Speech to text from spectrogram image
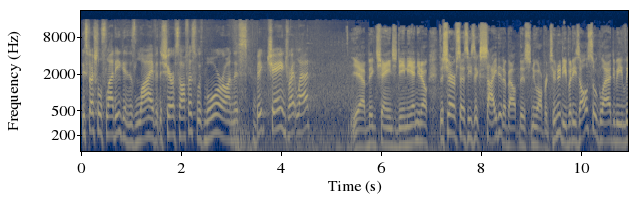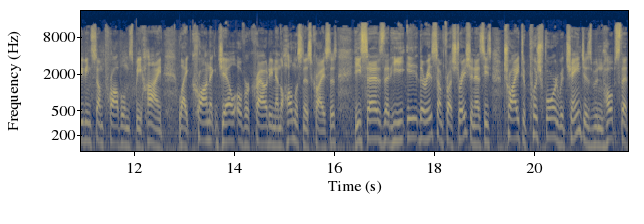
New specialist Ladd Egan is live at the sheriff's office with more on this big change, right, Ladd? Yeah, big change, Deanie. And you know, the sheriff says he's excited about this new opportunity, but he's also glad to be leaving some problems behind, like chronic jail overcrowding and the homelessness crisis. He says that he there is some frustration as he's tried to push forward with changes in hopes that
